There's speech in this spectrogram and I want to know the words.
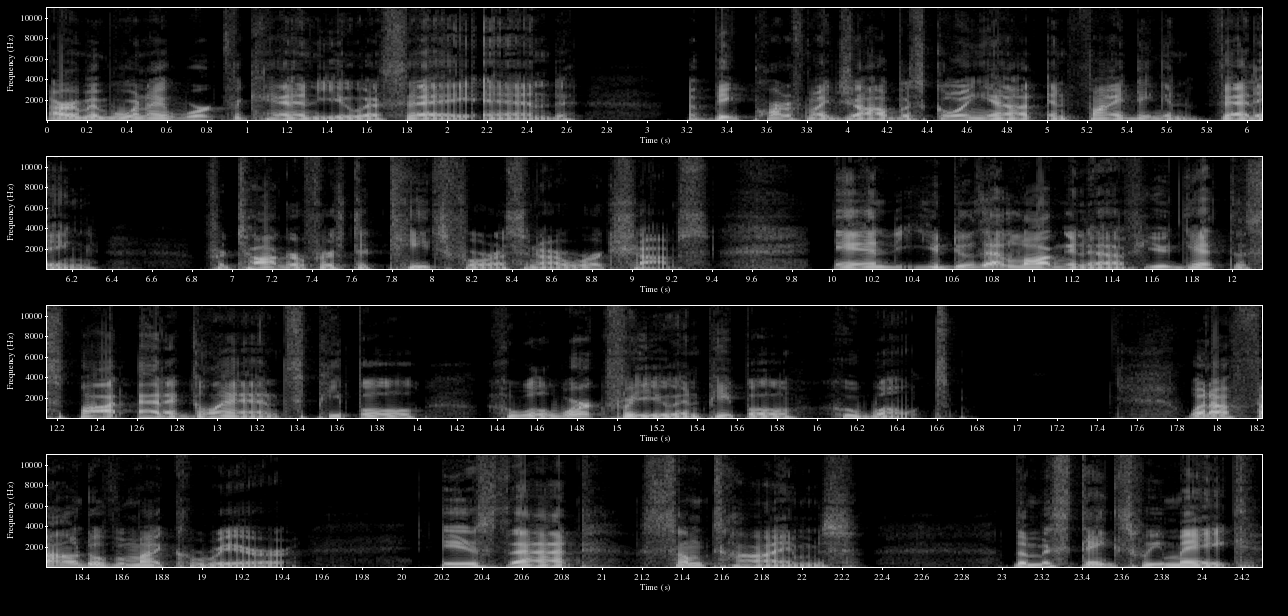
I remember when I worked for Canon USA, and a big part of my job was going out and finding and vetting photographers to teach for us in our workshops. And you do that long enough, you get to spot at a glance people who will work for you and people who won't. What I've found over my career is that sometimes the mistakes we make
